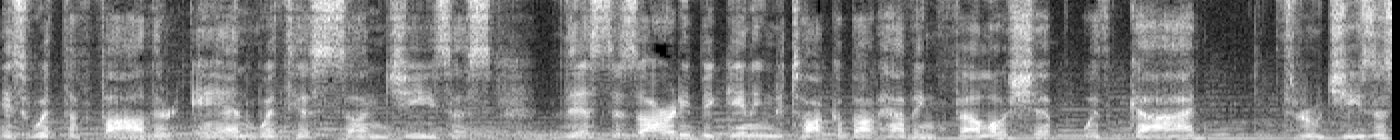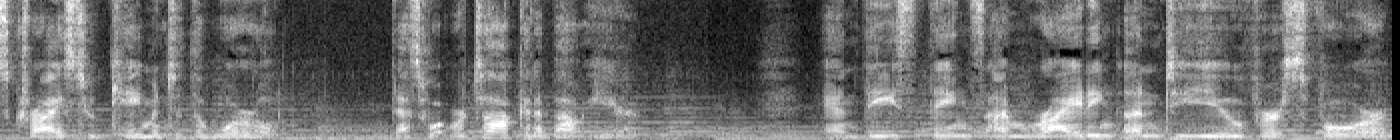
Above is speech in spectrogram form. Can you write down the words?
is with the Father and with His Son Jesus. This is already beginning to talk about having fellowship with God through Jesus Christ who came into the world. That's what we're talking about here. And these things I'm writing unto you, verse 4,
